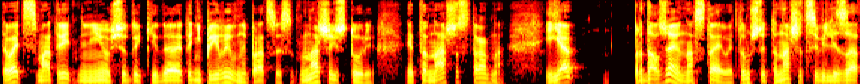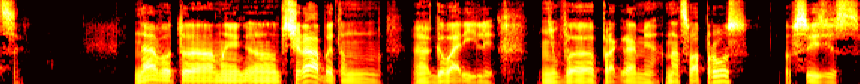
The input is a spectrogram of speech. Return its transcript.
Давайте смотреть на нее все-таки, да, это непрерывный процесс, это наша история, это наша страна. И я продолжаю настаивать в том, что это наша цивилизация. Да, вот э, мы э, вчера об этом э, говорили в программе «Нацвопрос» в связи с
